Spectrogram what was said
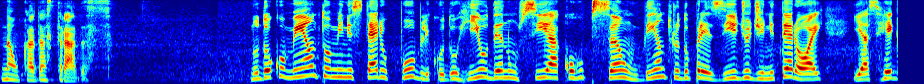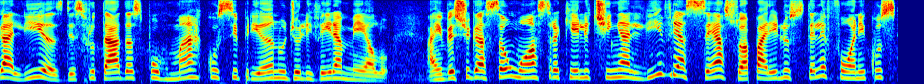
não cadastradas. No documento, o Ministério Público do Rio denuncia a corrupção dentro do presídio de Niterói e as regalias desfrutadas por Marcos Cipriano de Oliveira Melo. A investigação mostra que ele tinha livre acesso a aparelhos telefônicos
